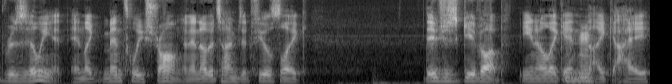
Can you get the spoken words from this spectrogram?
resilient and like mentally strong, and then other times it feels like they just give up. You know, like and mm-hmm. like I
